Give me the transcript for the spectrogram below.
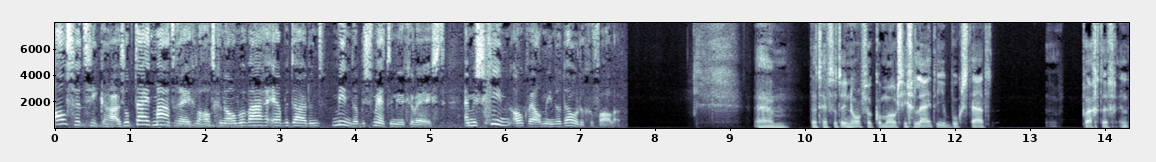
Als het ziekenhuis op tijd maatregelen had genomen... waren er beduidend minder besmettingen geweest. En misschien ook wel minder doden gevallen. Um, dat heeft tot enorm veel commotie geleid. In je boek staat prachtig en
